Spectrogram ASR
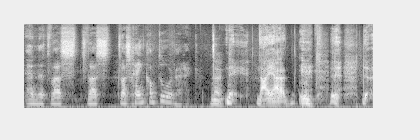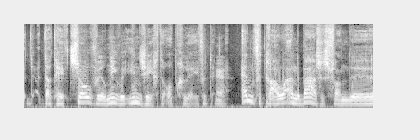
En het was, het was, het was geen kantoorwerk. Nee. Nee, nou ja, eh, dat heeft zoveel nieuwe inzichten opgeleverd. Ja. En vertrouwen aan de basis van de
